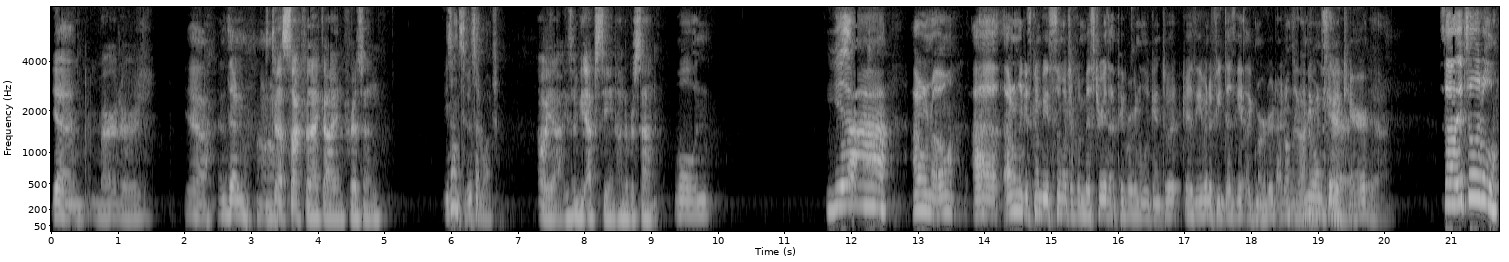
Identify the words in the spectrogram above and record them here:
Yeah, murdered. yeah. And then I don't It's gonna suck for that guy in prison. He's on suicide watch. Oh yeah, he's gonna be Epstein, hundred percent. Well, and yeah, I don't know. Uh, I don't think it's gonna be so much of a mystery that people are gonna look into it because even if he does get like murdered, I don't think anyone's gonna care. Yeah. So it's a little,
